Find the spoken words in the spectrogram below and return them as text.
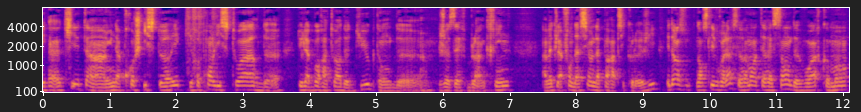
et euh, qui est une approche historique qui reprend l'histoire du laboratoire de Duke, donc de Joseph Blankrin, avec la fondation de la parapsychologie. Et dans, dans ce livre-là, c'est vraiment intéressant de voir comment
